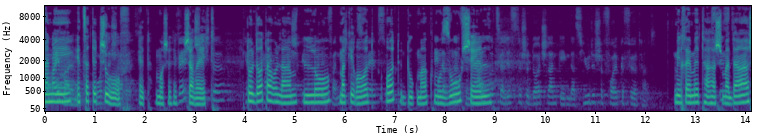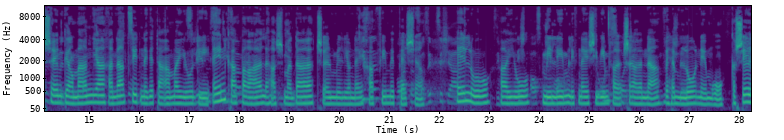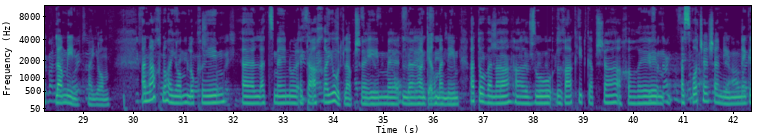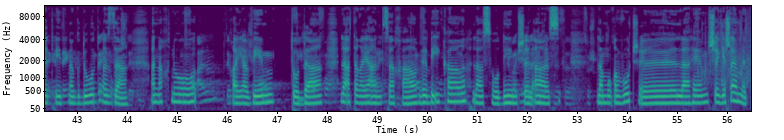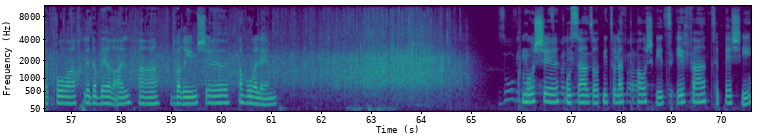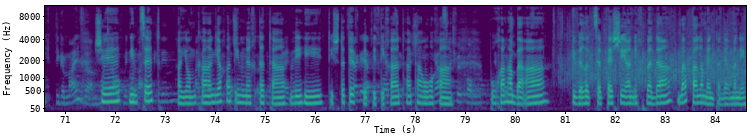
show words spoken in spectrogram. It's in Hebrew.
אני einmal אצטט Moshe שוב Sharett. את משה Die שרת. Weltgeschichte kennt תולדות kein העולם Beispiel für לא den מכירות Vernichtungsfeldzug, עוד דוגמה den כמו das זו של מלחמת ההשמדה של גרמניה הנאצית נגד העם היהודי. אין כפרה להשמדה של מיליוני חפים מפשע. אלו היו מילים לפני 70 שנה והם לא נאמרו. קשה להאמין היום. אנחנו היום לוקחים על עצמנו את האחריות לפשעים אה, לגרמנים. התובנה הזו רק התגבשה אחרי עשרות של שנים נגד התנגדות עזה. אנחנו חייבים תודה לאתרי ההנצחה ובעיקר לשורדים של אז, למעורבות שלהם, שיש להם את הכוח לדבר על הדברים שעברו עליהם. כמו שעושה זאת ניצולת אושוויץ, איפה צפשי, שנמצאת היום כאן יחד עם נכדתה, והיא תשתתף בפתיחת התערוכה. ברוכה הבאה, גברת צפשי הנכבדה, בפרלמנט הגרמני.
